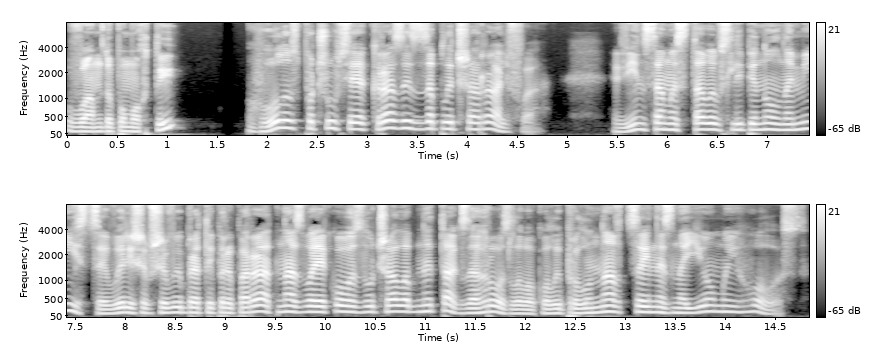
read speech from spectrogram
Вам допомогти? Голос почувся якраз із за плеча Ральфа. Він саме ставив сліпінол на місце, вирішивши вибрати препарат, назва якого звучала б не так загрозливо, коли пролунав цей незнайомий голос.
